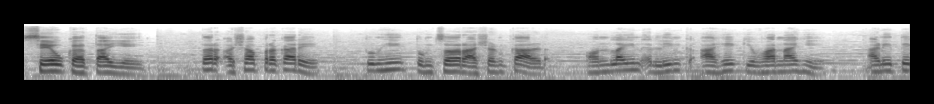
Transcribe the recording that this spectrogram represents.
सेव्ह करता येईल. तर अशा प्रकारे तुम्ही तुमचं राशन कार्ड ऑनलाईन लिंक आहे किंवा नाही आणि ते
